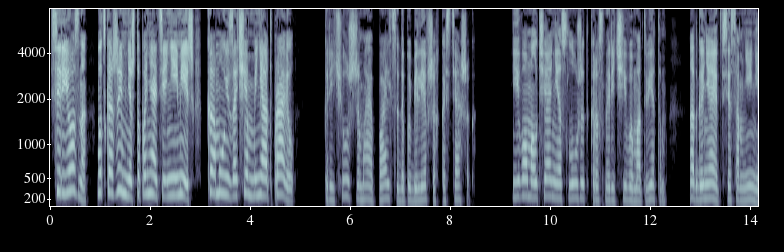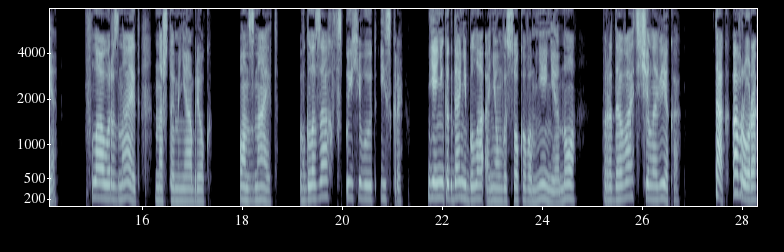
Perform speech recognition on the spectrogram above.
Серьезно? Вот скажи мне, что понятия не имеешь, кому и зачем меня отправил!» Кричу, сжимая пальцы до побелевших костяшек. Его молчание служит красноречивым ответом, отгоняет все сомнения. Флауэр знает, на что меня обрек. Он знает. В глазах вспыхивают искры. Я никогда не была о нем высокого мнения, но продавать человека «Так, Аврора,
